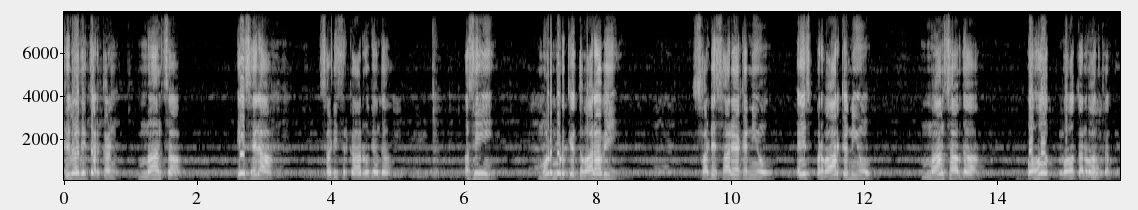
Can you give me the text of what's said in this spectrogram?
ਦਿਲਾਂ ਦੀ ਧੜਕਣ ਮਾਨ ਸਾਹਿਬ, ਇਹ ਸਿਹਰਾ ਸਾਡੀ ਸਰਕਾਰ ਨੂੰ ਜਾਂਦਾ। ਅਸੀਂ ਮੁੜ ਮੁੜ ਕੇ ਦੁਬਾਰਾ ਵੀ ਸਾਡੇ ਸਾਰਿਆਂ ਕੰਨਿਓ ਇਸ ਪਰਿਵਾਰ ਕੰਨਿਓ ਮਾਨ ਸਾਹਿਬ ਦਾ ਬਹੁਤ ਬਹੁਤ ਧੰਨਵਾਦ ਕਰਦੇ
